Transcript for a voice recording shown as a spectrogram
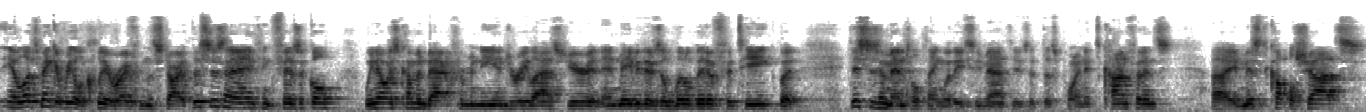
you know, let's make it real clear right from the start. This isn't anything physical. We know he's coming back from a knee injury last year, and, and maybe there's a little bit of fatigue, but this is a mental thing with EC Matthews at this point. It's confidence uh, he missed a couple shots,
